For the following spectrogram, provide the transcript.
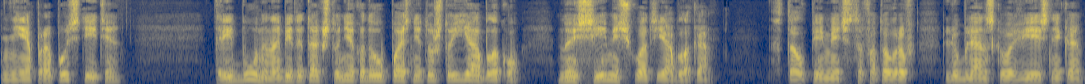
не пропустите. Трибуны набиты так, что некуда упасть не то что яблоку, но и семечку от яблока. В толпе мечется фотограф Люблянского вестника,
